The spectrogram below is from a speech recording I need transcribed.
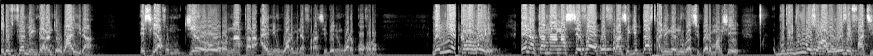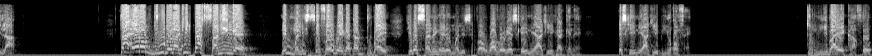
i bɛ fɛn min garanti o b'a yira est ce que i y'a faamu diɲɛ yɔrɔ o yɔrɔ n'a taara a ye nin wari minɛ faransi i bɛ nin wari kɔkɔrɔ mɛ min ye kabako ye e ka taa n'an ka sefa ye ko faransi k'i bɛ taa sanni kɛ n'u ka supermarché ye butigitigiw bɛ sɔn k'a fɔ ko ese fa t'i la taa europe dugu dɔ la k'i bɛ taa sanni kɛ ni mali sefa ye ubiyɛn i ka taa dubayi k'i bɛ sanni kɛ ni mali sefa ye u b'a fɔ ko est ce que i n'i hakili ka kɛnɛ est ce que i n'i hakili bɛ ɲɔgɔn fɛ donc i b'a ye k'a fɔ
